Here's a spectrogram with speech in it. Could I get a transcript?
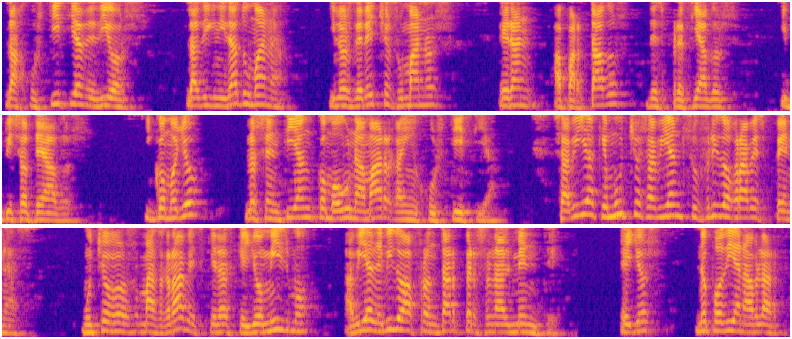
la justicia de Dios, la dignidad humana y los derechos humanos eran apartados, despreciados y pisoteados. Y como yo, lo sentían como una amarga injusticia. Sabía que muchos habían sufrido graves penas, muchos más graves que las que yo mismo había debido afrontar personalmente. Ellos no podían hablar,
